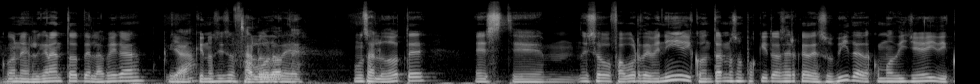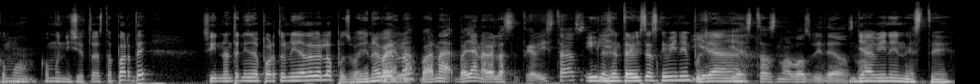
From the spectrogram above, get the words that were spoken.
con el gran Todd de la Vega, que, nos hizo favor de un saludote. Este hizo favor de venir y contarnos un poquito acerca de su vida como DJ y cómo, cómo inició toda esta parte. Si no han tenido oportunidad de verlo, pues vayan a verlo. vayan a ver las entrevistas. Y, las entrevistas que vienen, pues ya. Y estos nuevos videos, Ya vienen este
